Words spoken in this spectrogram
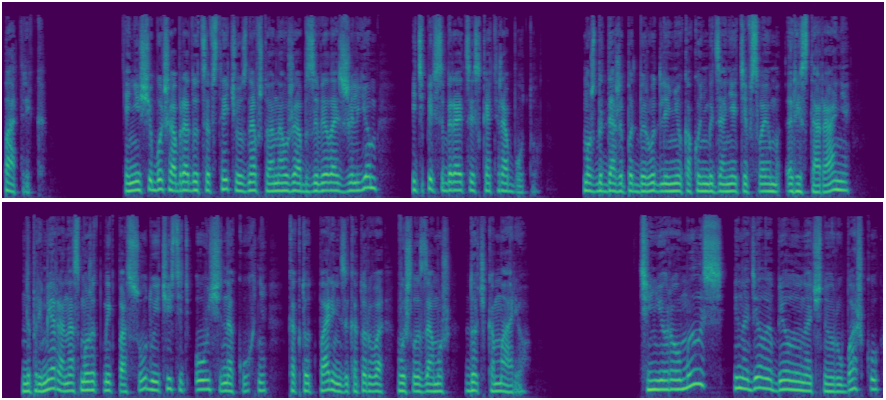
Патрик. Они еще больше обрадуются встрече, узнав, что она уже обзавелась жильем и теперь собирается искать работу. Может быть, даже подберут для нее какое-нибудь занятие в своем ресторане. Например, она сможет мыть посуду и чистить овощи на кухне, как тот парень, за которого вышла замуж дочка Марио. Сеньора умылась и надела белую ночную рубашку,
